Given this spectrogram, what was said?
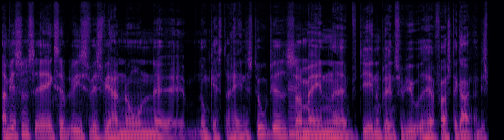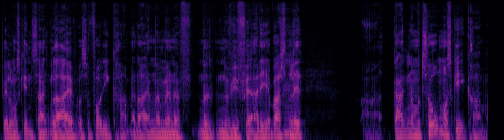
Nå, men jeg synes uh, eksempelvis, hvis vi har nogle, uh, nogle gæster herinde i studiet, mm. som er inde, uh, de er inde og blevet interviewet her første gang, og de spiller måske en sang live, og så får de et kram af dig, når, man er, når, når vi er færdige. Jeg er bare sådan mm. lidt, uh, gang nummer to måske krammer.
